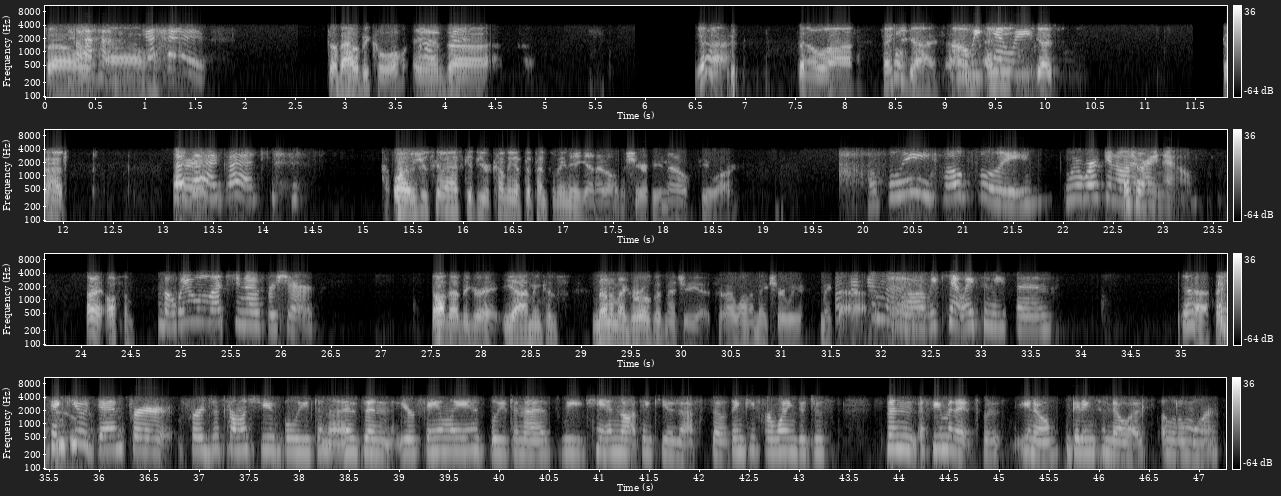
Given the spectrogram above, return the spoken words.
So. Um, so that'll be cool. And uh yeah. So uh thank you guys. Um Well, we any- can't wait. You guys Go ahead. Oh, go ahead. Go ahead. Well, I was just going to ask if you're coming up to Pennsylvania again at all this year. If you know, if you are. Hopefully, hopefully. We're working on Okay. it right now. All right, awesome. But we will let you know for sure. Oh, that'd be great. Yeah, I mean, because none of my girls have met you yet, so I want to make sure we make that happen. Uh, we can't wait to meet them. Yeah, And thank, thank you again for for just how much you've believed in us and your family has believed in us. We cannot thank you enough. So thank you for wanting to just spend a few minutes with you know getting to know us a little more.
